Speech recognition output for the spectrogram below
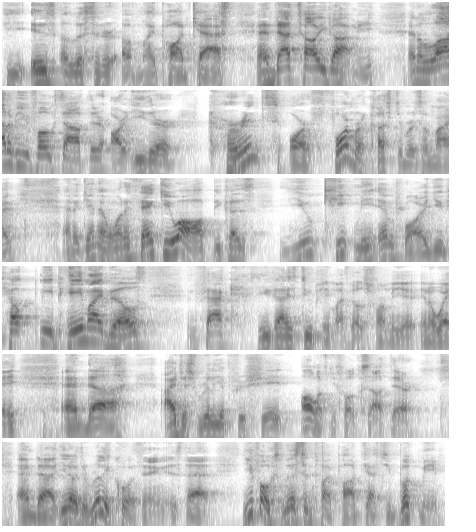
he is a listener of my podcast. And that's how he got me. And a lot of you folks out there are either current or former customers of mine. And again, I want to thank you all because you keep me employed. You've helped me pay my bills. In fact, you guys do pay my bills for me in a way. And, uh, I just really appreciate all of you folks out there. And, uh, you know, the really cool thing is that you folks listen to my podcast, you book me,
